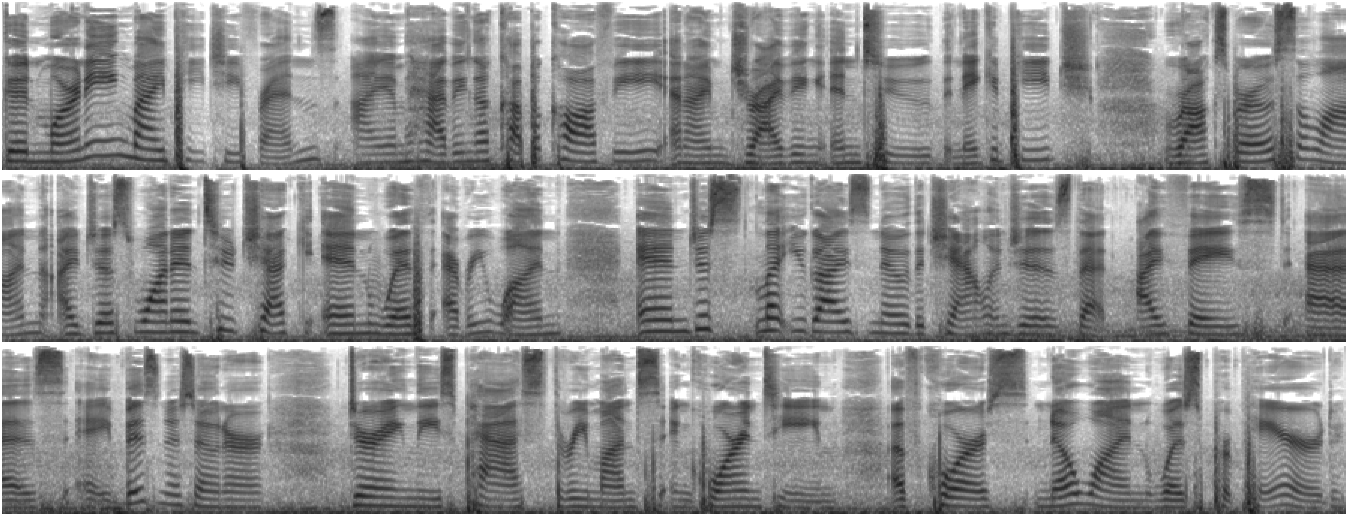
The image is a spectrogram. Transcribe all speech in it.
Good morning, my peachy friends. I am having a cup of coffee and I'm driving into the Naked Peach Roxborough Salon. I just wanted to check in with everyone and just let you guys know the challenges that I faced as a business owner during these past three months in quarantine. Of course, no one was prepared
